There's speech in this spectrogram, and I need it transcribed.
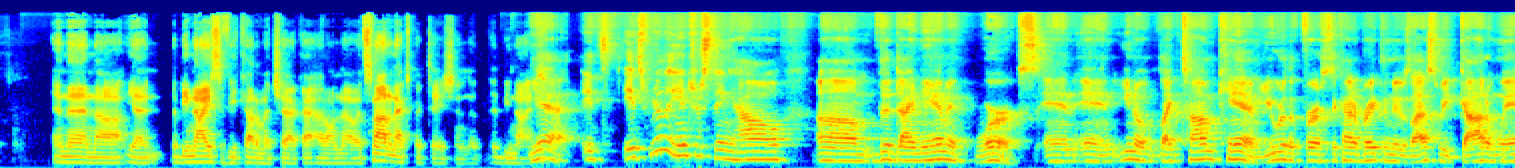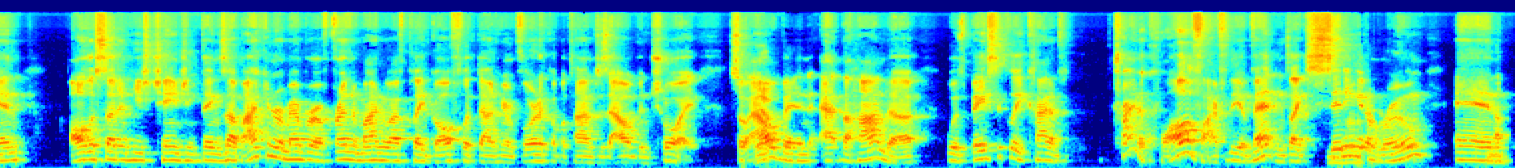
and then, uh, yeah, it'd be nice if you cut him a check. I, I don't know. It's not an expectation. It, would be nice. Yeah, it's it's really interesting how um, the dynamic works, and and you know, like Tom Kim, you were the first to kind of break the news last week. Got to win. All of a sudden, he's changing things up. I can remember a friend of mine who I've played golf with down here in Florida a couple times is Albin Choi. So yep. Albin at the Honda was basically kind of trying to qualify for the event and like sitting mm-hmm. in a room and yep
